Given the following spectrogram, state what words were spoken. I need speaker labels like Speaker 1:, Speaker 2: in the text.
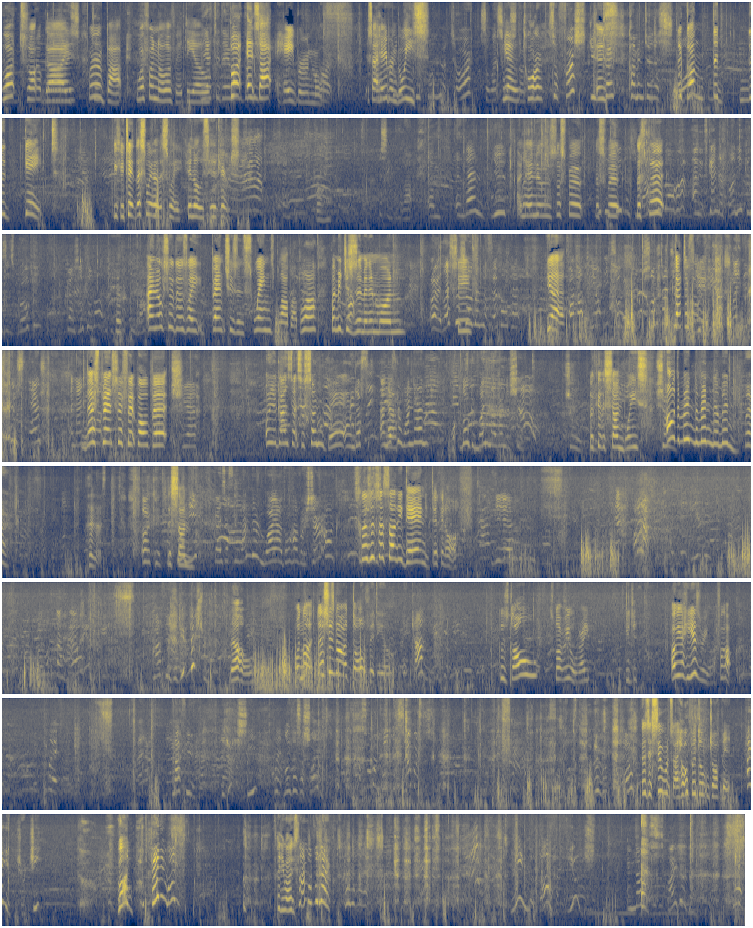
Speaker 1: What's up,
Speaker 2: Up,
Speaker 1: guys?
Speaker 2: guys?
Speaker 1: We're back with another video.
Speaker 2: Yeah, today
Speaker 1: but it's at Hayburn.
Speaker 2: Park.
Speaker 1: It's at Hayburn Boys.
Speaker 2: Show you a tour, so let's
Speaker 1: Yeah, tour.
Speaker 2: So first, you
Speaker 1: is-
Speaker 2: come into the store.
Speaker 1: The gun, the the gate. You can take this way or this way. Who knows? Who cares?
Speaker 2: Just ignore that. Um, and then you.
Speaker 1: And
Speaker 2: like,
Speaker 1: then
Speaker 2: you,
Speaker 1: there was this bit,
Speaker 2: you
Speaker 1: this
Speaker 2: can
Speaker 1: bit,
Speaker 2: it's kind of funny because it's broken. Guys, look at that. It's a broken basketball.
Speaker 1: and also there's like benches and swings, blah blah blah. Let me just zoom in in one.
Speaker 2: Alright, let's go
Speaker 1: See?
Speaker 2: show them the football pitch.
Speaker 1: Yeah,
Speaker 2: Come up here. Sometimes
Speaker 1: Better view.
Speaker 2: here, like these two stairs, and then
Speaker 1: this bit's the football bitch.
Speaker 2: Yeah. Oh you guys, it's a sunny day, and if and
Speaker 1: Yeah.
Speaker 2: if you're wondering, Logan, why you not wearing a shirt? Me.
Speaker 1: Look at the sun, boys.
Speaker 2: Show.
Speaker 1: Oh, the moon, the moon, the moon.
Speaker 2: where? Okay.
Speaker 1: The sun.
Speaker 2: me. Guys, if you're wondering why I don't have a shirt on, it's
Speaker 1: because it's a sunny day and you took it off.
Speaker 2: yeah. What the hell? Matthew, did you push me?
Speaker 1: No. Well, not. This is not a doll video.
Speaker 2: It can.
Speaker 1: Because doll, not real, right? You do. Oh yeah, he is real. I forgot.
Speaker 2: Wait. Matthew, did you see? Wait, look, there's a sign. Someone put the.
Speaker 1: There's a silver. I hope I don't drop it.
Speaker 2: Hey, Georgie.
Speaker 1: Run!
Speaker 2: Pennywise!
Speaker 1: Pennywise.
Speaker 2: Climb over there! Climb over there! Me and the doll have fused. And now a spider there. Oh,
